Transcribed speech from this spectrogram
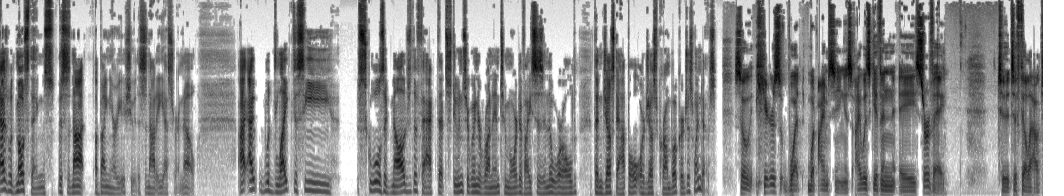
as with most things this is not a binary issue this is not a yes or a no I, I would like to see schools acknowledge the fact that students are going to run into more devices in the world than just Apple or just Chromebook or just Windows. So here's what what I'm seeing is I was given a survey to to fill out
